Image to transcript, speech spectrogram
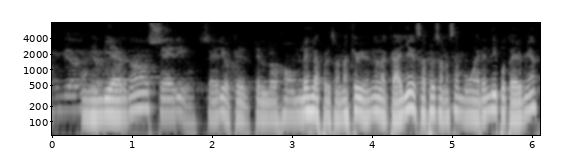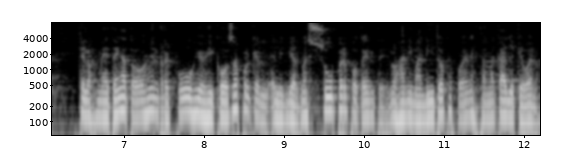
un invierno, Un invierno serio, serio, que, que los homeless, las personas que viven en la calle, esas personas se mueren de hipotermia, que los meten a todos en refugios y cosas, porque el, el invierno es súper potente. Los animalitos que pueden estar en la calle, que bueno,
